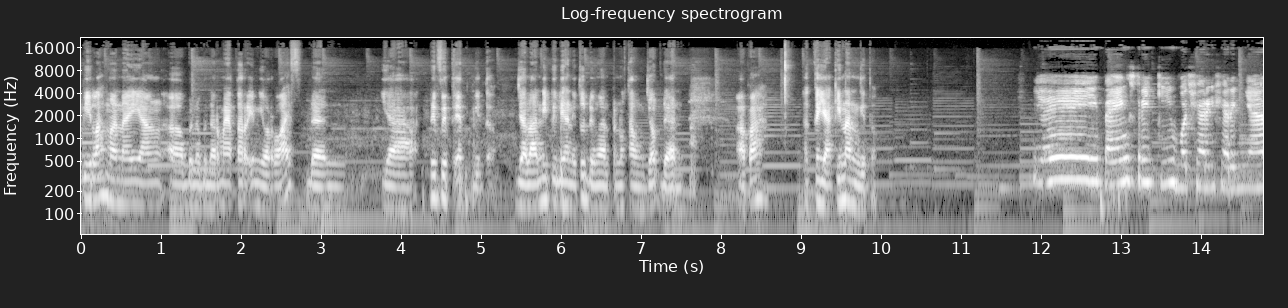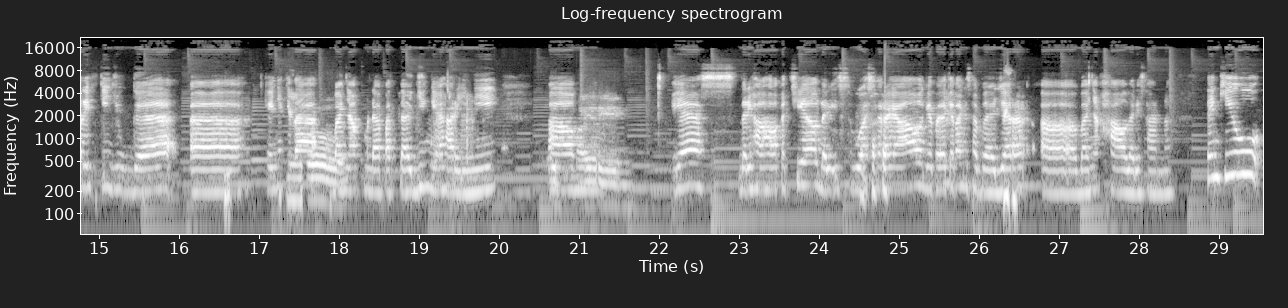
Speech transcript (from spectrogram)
pilah mana yang uh, benar-benar matter in your life dan ya live with it gitu jalani pilihan itu dengan penuh tanggung jawab dan apa keyakinan gitu Yay, thanks Ricky buat sharing-sharingnya. Rifki juga, uh, kayaknya kita banyak mendapat daging ya hari ini. Um, Yes, dari hal-hal kecil, dari sebuah serial gitu ya, kita bisa belajar uh, banyak hal dari sana. Thank you,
